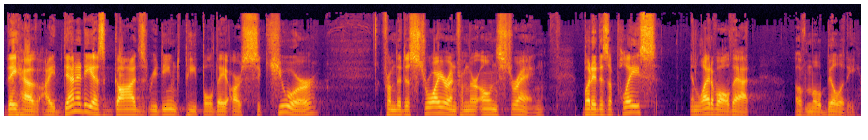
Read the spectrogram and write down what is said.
They have identity as God's redeemed people. They are secure from the destroyer and from their own straying. But it is a place, in light of all that, of mobility.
